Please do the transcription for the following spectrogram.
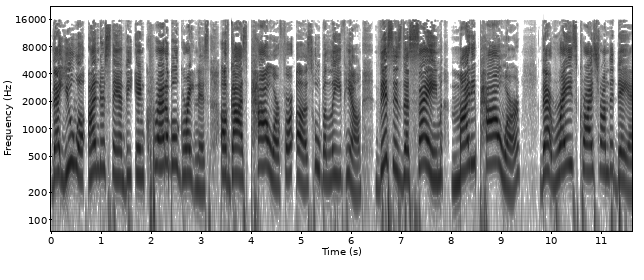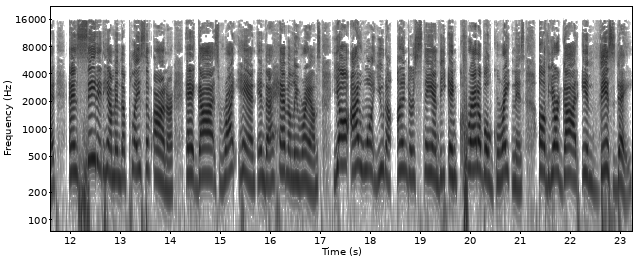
that you will understand the incredible greatness of God's power for us who believe Him. This is the same mighty power that raised Christ from the dead and seated him in the place of honor at God's right hand in the heavenly realms. Y'all, I want you to understand the incredible greatness of your God in this day.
